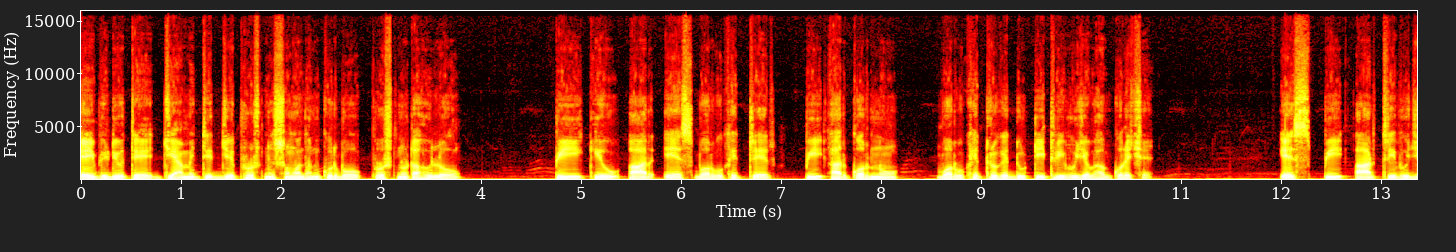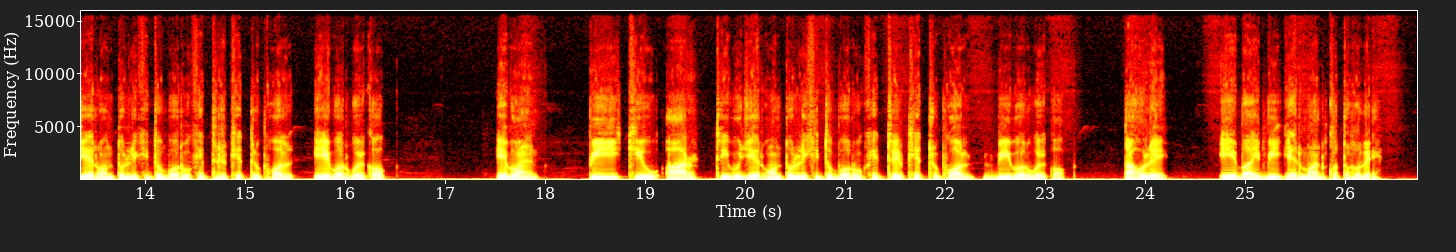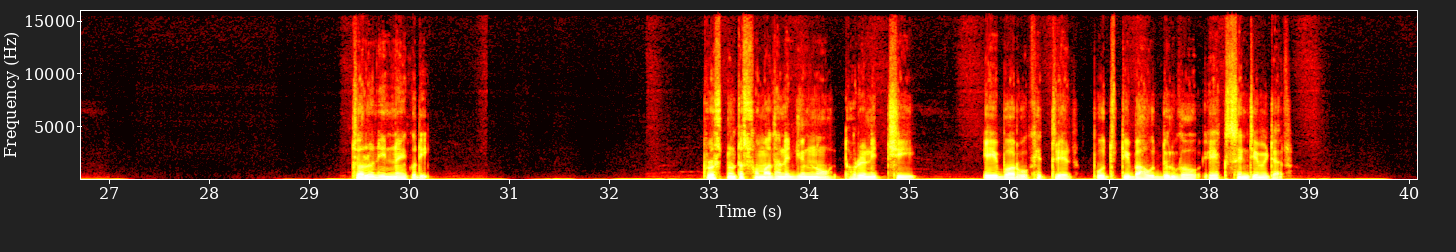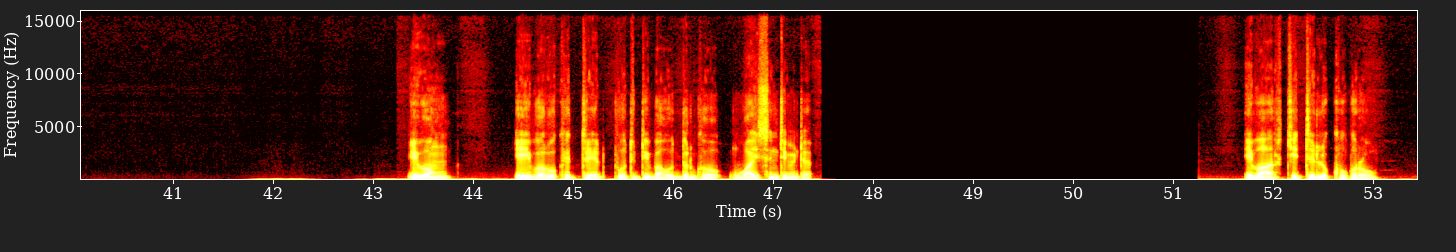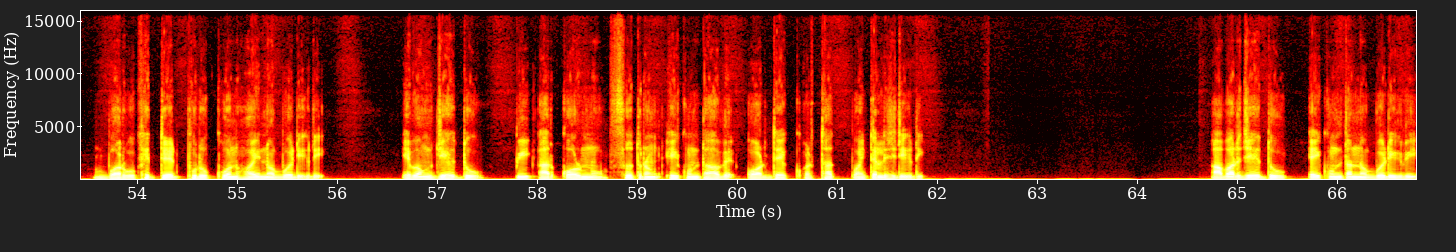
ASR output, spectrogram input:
এই ভিডিওতে জ্যামিতির যে প্রশ্নের সমাধান করব, প্রশ্নটা হলো পি কিউ আর এস বর্গক্ষেত্রের পি আর কর্ণ বর্গক্ষেত্রকে দুটি ত্রিভুজে ভাগ করেছে। এস পি আর ত্রিভুজের অন্তর্লিখিত বর্গক্ষেত্রের ক্ষেত্রফল এ বর্গ একক এবং পি কিউ আর ত্রিভুজের অন্তর্লিখিত বর্গক্ষেত্রের ক্ষেত্রফল বি বর্গ একক। তাহলে এ বাই বি এর মান কত হবে? চলো নির্ণয় করি। প্রশ্নটা সমাধানের জন্য ধরে নিচ্ছি এই বর্গক্ষেত্রের প্রতিটি বাহুর দৈর্ঘ্য এক সেন্টিমিটার। এবং এই বর্গক্ষেত্রের প্রতিটি বাহুর দৈর্ঘ্য ওয়াই সেন্টিমিটার। এবার চিত্রে লক্ষ্য করো, বর্গক্ষেত্রের পুরো কোণ হয় নব্বই ডিগ্রি এবং যেহেতু পি আর কর্ণ, সুতরাং এই কোণটা হবে অর্ধেক, অর্থাৎ পঁয়তাল্লিশ ডিগ্রি। আবার যেহেতু এই কোণটা নব্বই ডিগ্রি,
